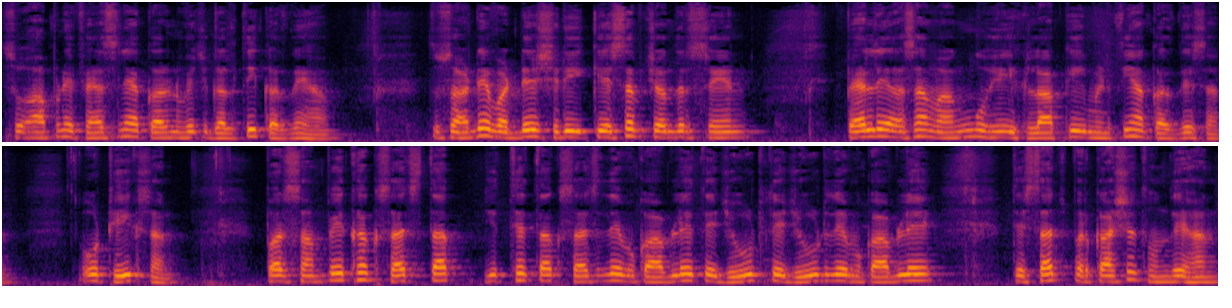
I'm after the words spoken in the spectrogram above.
ਸੋ ਆਪਣੇ ਫੈਸਲਿਆਂ ਕਰਨ ਵਿੱਚ ਗਲਤੀ ਕਰਦੇ ਹਾਂ ਤੋ ਸਾਡੇ ਵੱਡੇ ਸ਼੍ਰੀ ਕੇਸਵ ਚੰਦਰ ਸੇਨ ਪਹਿਲੇ ਅਸਾਂ ਵਾਂਗੂ ਹੀ اخلاقی ਮਿੰਤੀਆਂ ਕਰਦੇ ਸਨ ਉਹ ਠੀਕ ਸਨ ਪਰ ਸੰਪੇਖਕ ਸੱਚ ਤੱਕ, ਜਿੱਥੇ ਤੱਕ ਸੱਚ ਦੇ ਮੁਕਾਬਲੇ ਤੇ ਝੂਠ ਤੇ ਝੂਠ ਦੇ ਮੁਕਾਬਲੇ ਤੇ ਸੱਚ ਪ੍ਰਕਾਸ਼ਿਤ ਹੁੰਦੇ ਹਨ,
